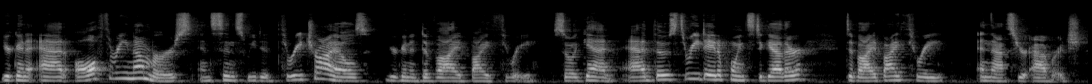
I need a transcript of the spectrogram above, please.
you're going to add all three numbers, and since we did three trials, you're going to divide by three. So again, add those three data points together, divide by three, and that's your average.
